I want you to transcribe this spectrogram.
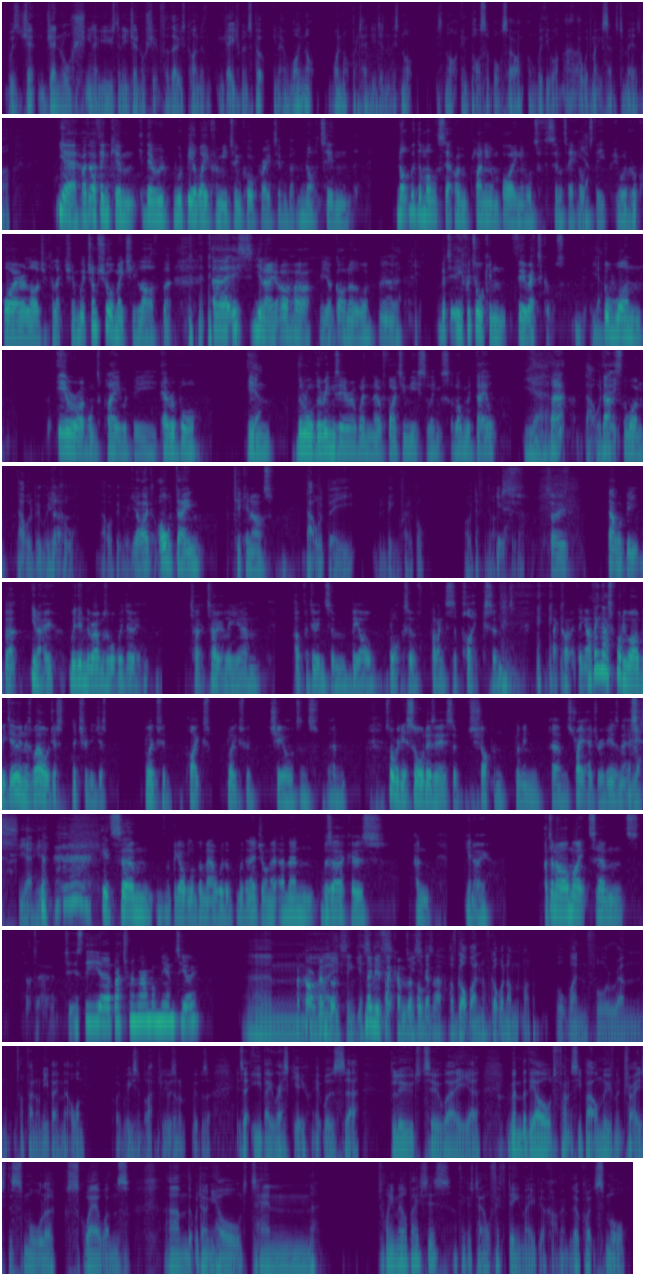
was gen, general. Sh- you know, used any generalship for those kind of engagements. But you know, why not? Why not pretend he didn't? It's not. It's not impossible. So I'm, I'm with you on that. That would make sense to me as well. Yeah, I, I think um, there would, would be a way for me to incorporate him, but not in, not with the model set I'm planning on buying in order to facilitate Helm's Deep. It would require a larger collection, which I'm sure makes you laugh. But uh, it's you know, oh, yeah, I've got another one. Uh, Yeah. But if we're talking theoreticals, Yeah. the one era I want to play would be Erebor in the Lord of the Rings era when they were fighting the Easterlings along with Dale. Yeah, That that would that's be the one. that would be really that- cool. That would be really, Yeah, really cool. old Dáin kicking ass. That would be would be incredible. I would definitely like Yes. to see that. So that would be, but you know, within the realms of what we're doing, to- totally um, up for doing some big old blocks of phalanxes of pikes and that kind of thing. I think that's probably what I'll be doing as well. Just literally just blokes with pikes, blokes with shields, and, and it's not really a sword, is it? It's a sharp and blooming um, straight edge, really, isn't it? Yes, yeah, yeah. it's um, a big old lump of metal with a, with an edge on it, and then berserkers, and you know, I don't know. I might. Um, is the uh, battering ram on the MTO? Um, I can't remember. I think yes. Maybe if that comes up, Yes, I'll get that. I've got one. I've got one. On, I bought one for. Um, I found on eBay a metal one, quite reasonable actually. It was on. A, it was a. It's an eBay rescue. It was uh, glued to a. Uh, remember the old fantasy battle movement trays, the smaller square ones, um, that would only hold 10, 20 mil bases. I think it was ten or fifteen, maybe. I can't remember. They were quite small.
